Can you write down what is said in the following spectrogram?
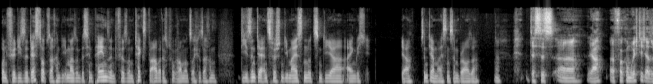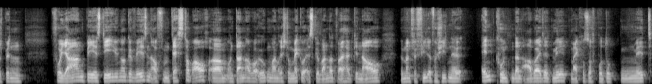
Und für diese Desktop-Sachen, die immer so ein bisschen Pain sind, für so ein Textbearbeitungsprogramm und solche Sachen, die sind ja inzwischen die meisten nutzen, die ja eigentlich, ja, sind ja meistens im Browser. Ja. Das ist äh, ja äh, vollkommen richtig. Also ich bin vor Jahren BSD-Jünger gewesen, auf dem Desktop auch, ähm, und dann aber irgendwann Richtung macOS gewandert, weil halt genau wenn man für viele verschiedene Endkunden dann arbeitet mit Microsoft-Produkten, mit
